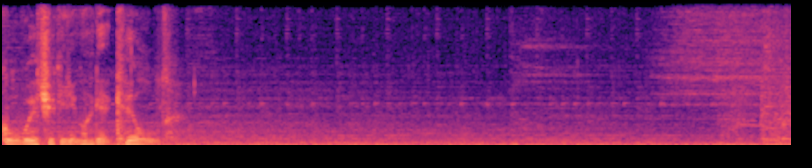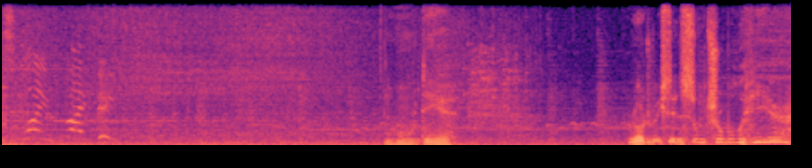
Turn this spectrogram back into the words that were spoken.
Go away, chicken, you're gonna get killed. Oh dear. Roderick's in some trouble here.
